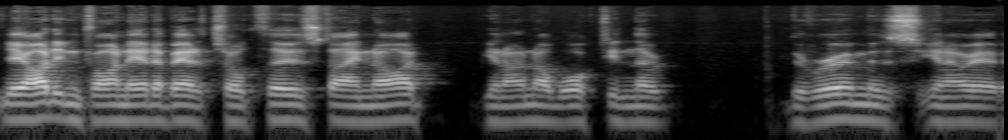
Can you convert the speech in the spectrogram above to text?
yeah, I didn't find out about it till Thursday night. You know, and I walked in the the room as you know.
